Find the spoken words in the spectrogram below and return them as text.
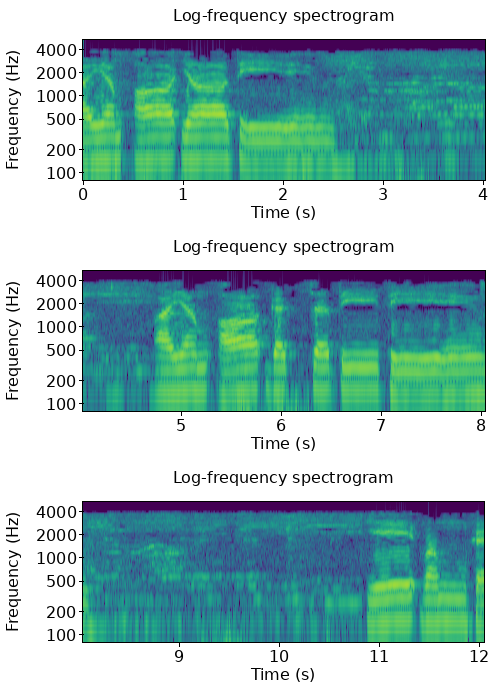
अयम् आयाति अयम् आगच्छतीति एवं ह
